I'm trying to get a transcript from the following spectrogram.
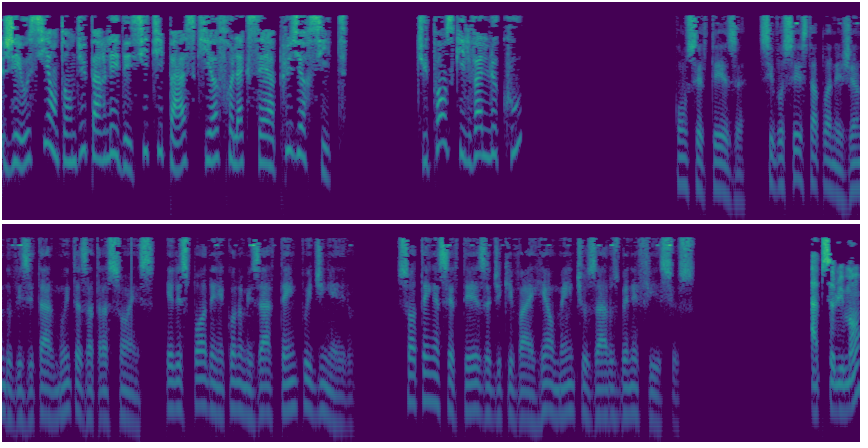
J'ai aussi entendu parler des City Pass qui offrent l'accès à plusieurs sites. Tu penses qu'ils valent le coup? Com certeza, se você está planejando visitar muitas atrações, eles podem economizar tempo e dinheiro. Só tenha certeza de que vai realmente usar os benefícios. Absolument,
